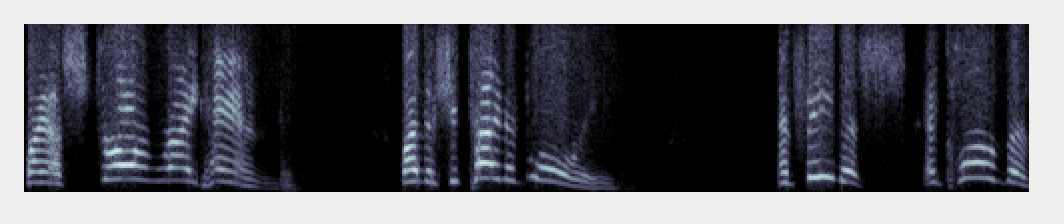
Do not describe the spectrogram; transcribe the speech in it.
by a strong right hand, by the Shekinah glory, and feed us and clothe us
